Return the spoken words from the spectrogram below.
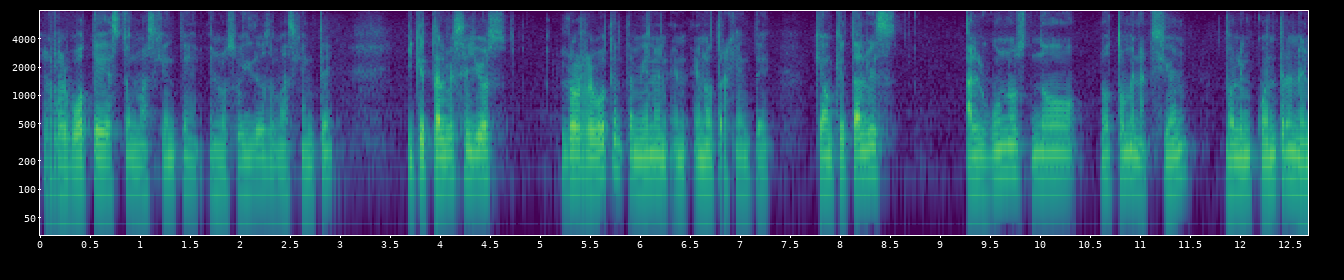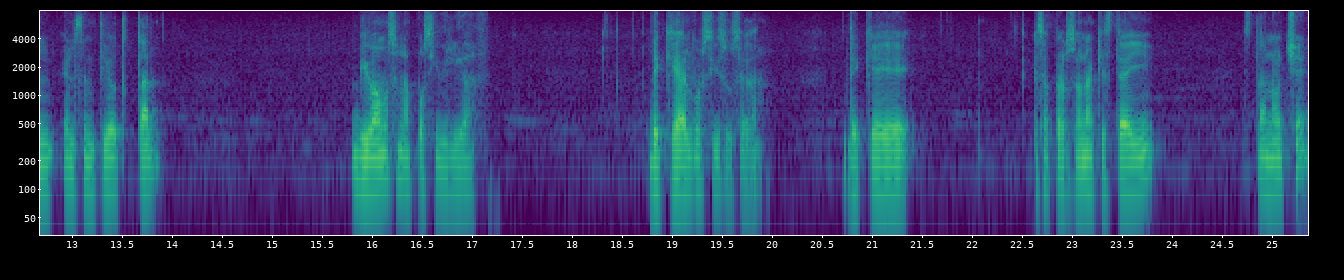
rebote esto en más gente, en los oídos de más gente, y que tal vez ellos lo reboten también en, otra gente, que aunque tal vez algunos no, no tomen acción, no le encuentren el, el sentido total, vivamos en la posibilidad de que algo sí suceda, de que esa persona que esté ahí esta noche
